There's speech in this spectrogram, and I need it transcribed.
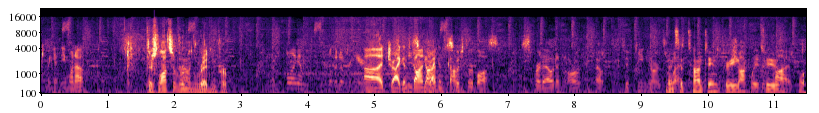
Can we get anyone up? There's lots of room in red and purple. I'm pulling him a little bit over here. Uh, dragon's He's gone, dragon's gone. Switch to the boss. Spread out an arc about 15 yards That's a away. taunting. Three, Shockwave two, five. one.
